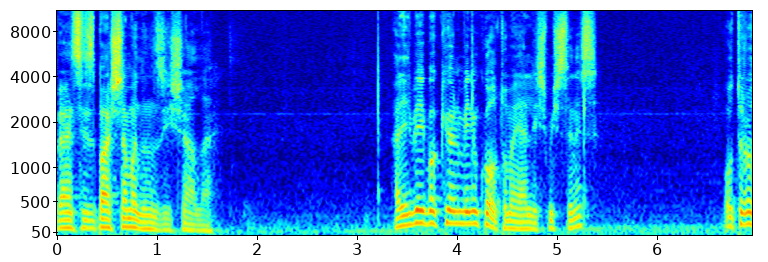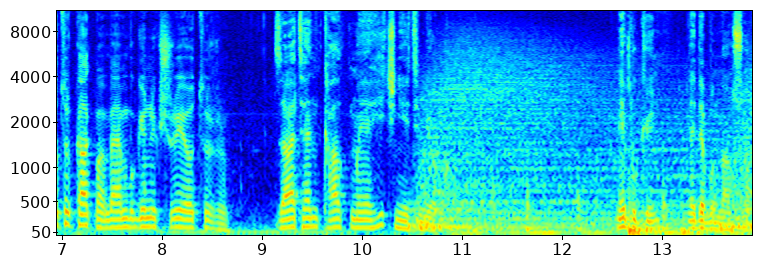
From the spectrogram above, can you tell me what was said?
Ben siz başlamadınız inşallah. Halil Bey bakıyorum benim koltuğuma yerleşmişsiniz. Otur otur kalkma ben bugünlük şuraya otururum. Zaten kalkmaya hiç niyetim yok. Ne bugün ne de bundan sonra.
